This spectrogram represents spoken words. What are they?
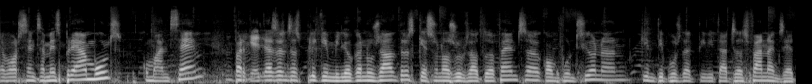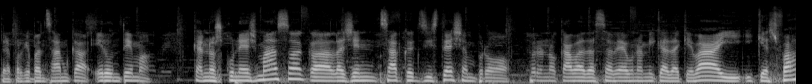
Llavors, sense més preàmbuls, comencem, perquè elles ens expliquin millor que nosaltres què són els grups d'autodefensa, com funcionen, quin tipus d'activitats es fan, etc. Perquè pensàvem que era un tema que no es coneix massa, que la gent sap que existeixen però, però no acaba de saber una mica de què va i, i què es fa.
